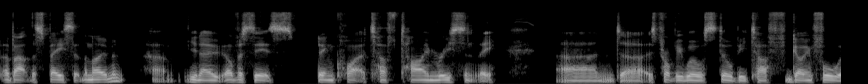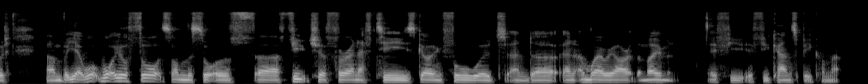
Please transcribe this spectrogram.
about the space at the moment. Um, you know, obviously, it's been quite a tough time recently and uh, it probably will still be tough going forward. Um, but yeah, what, what are your thoughts on the sort of uh, future for NFTs going forward and, uh, and, and where we are at the moment, if you if you can speak on that?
